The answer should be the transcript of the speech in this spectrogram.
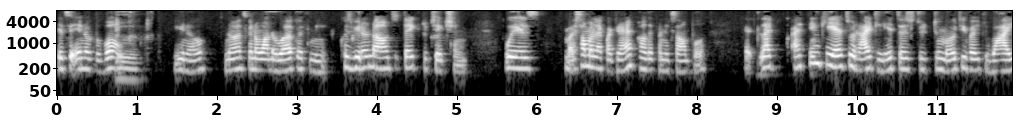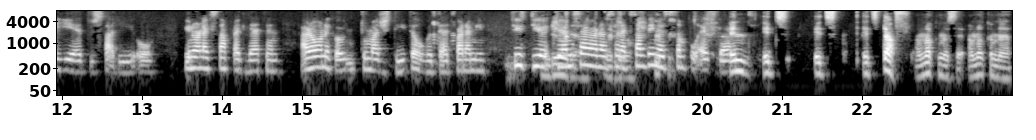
it's the end of the world. Mm. You know, no one's gonna want to work with me because we don't know how to take rejection. Whereas my, someone like my grandfather, for example, like I think he had to write letters to, to motivate why he had to study or you know like stuff like that. And I don't want to go into too much detail with that but I mean do you, do you, do you understand what I'm saying? like something as simple as that. And it's it's it's tough. I'm not gonna say I'm not gonna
